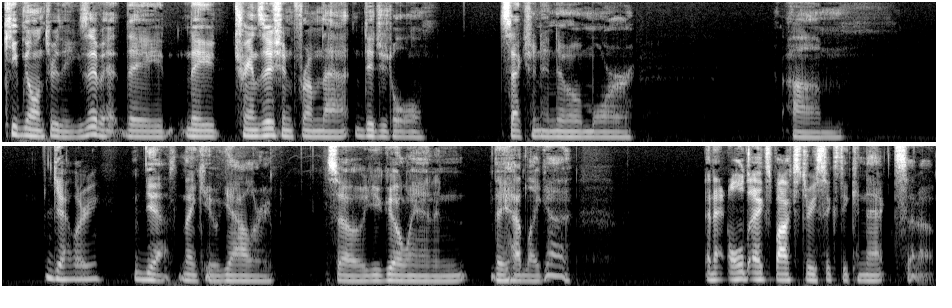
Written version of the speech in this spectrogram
keep going through the exhibit, they they transition from that digital section into a more um Gallery. yeah, thank you, gallery. So you go in and they had like a an old Xbox 360 Kinect set up.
